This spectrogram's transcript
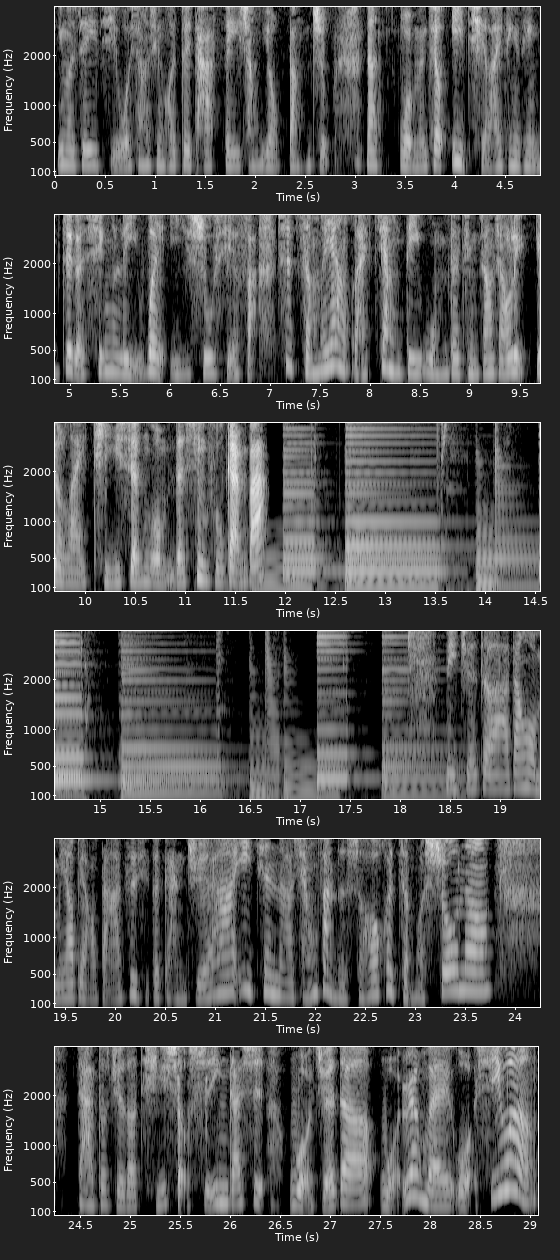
因为这一集我相信会对他非常有帮助。那我们就一起来听听这个心理位移书写法是怎么样来降低我们的紧张焦虑，又来提升我们的幸福感吧。觉得啊，当我们要表达自己的感觉啊、意见啊、想法的时候，会怎么说呢？大家都觉得起手式应该是“我觉得”“我认为”“我希望”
